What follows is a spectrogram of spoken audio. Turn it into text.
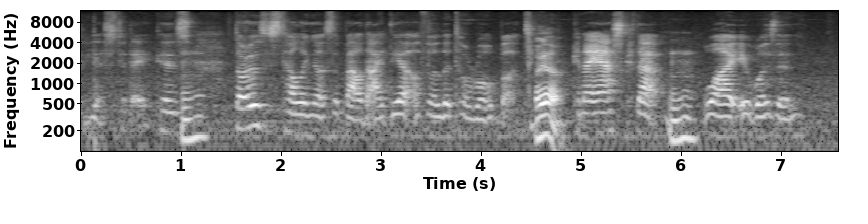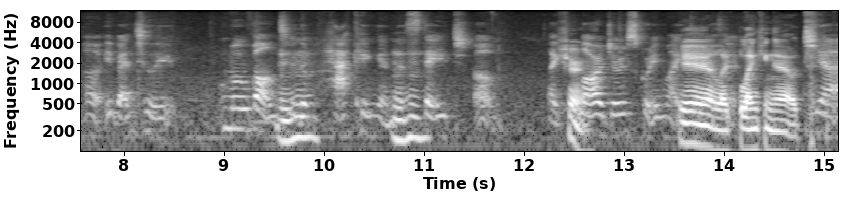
to yesterday, because Mhm. Doris is telling us about the idea of a little robot. Oh yeah. Can I ask that Mhm. why it wasn't uh, eventually move on to the Mhm. hacking and the Mhm. stage, um, like Sure. larger screen mic? Yeah, like it? blanking out. Yeah.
